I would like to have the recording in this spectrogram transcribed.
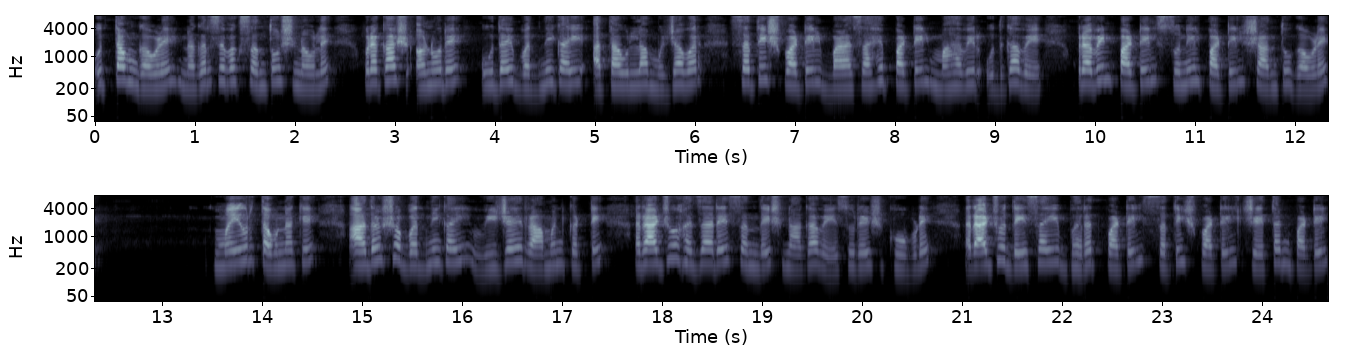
उत्तम गवळे नगरसेवक संतोष नवले प्रकाश अणुरे उदय बदनिकाई आताउल्ला मुजावर सतीश पाटील बाळासाहेब पाटील महावीर उदगावे प्रवीण पाटील सुनील पाटील शांतू गवळे मयूर तवनके आदर्श बदनिकाई विजय रामन कट्टे राजू हजारे संदेश नागावे सुरेश घोबडे राजू देसाई भरत पाटील सतीश पाटील चेतन पाटील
